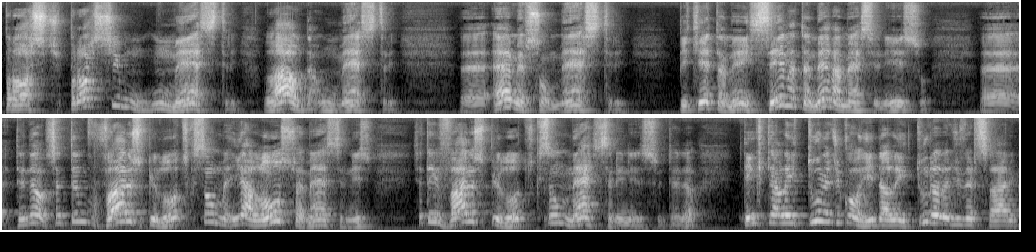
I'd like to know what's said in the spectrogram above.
Prost, Prost um, um, mestre, Lauda um mestre, é, Emerson mestre, Piquet também, Senna também era mestre nisso, é, entendeu? Você tem vários pilotos que são e Alonso é mestre nisso. Você tem vários pilotos que são mestre nisso, entendeu? Tem que ter a leitura de corrida, a leitura do adversário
